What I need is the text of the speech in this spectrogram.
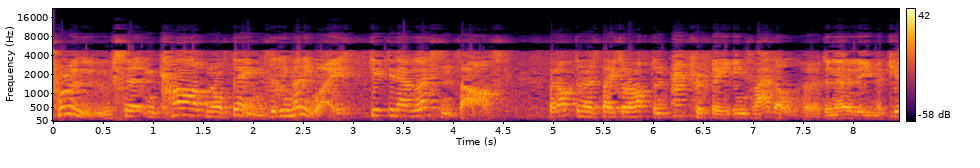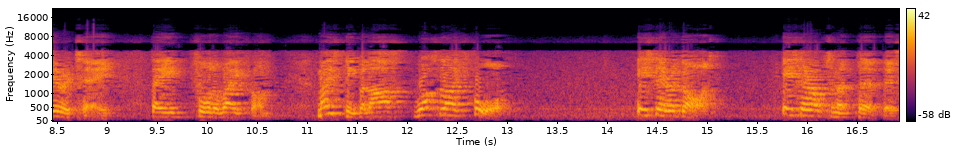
prove certain cardinal things that in many ways gifted adolescents ask, but often as they sort of often atrophy into adulthood and early maturity, they fall away from. Most people ask, what's life for? Is there a God? Is there ultimate purpose?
